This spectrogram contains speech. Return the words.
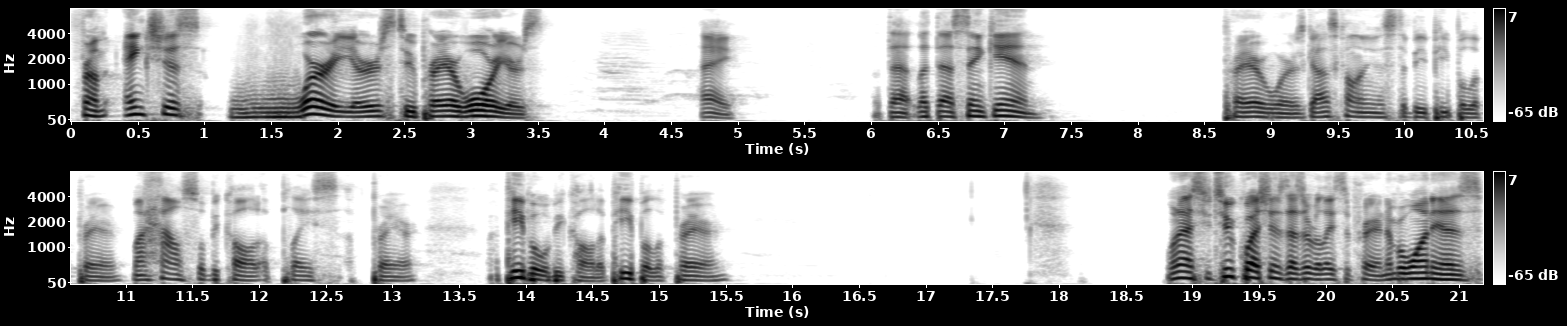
from anxious worriers to prayer warriors. Hey, let that let that sink in. Prayer words. God's calling us to be people of prayer. My house will be called a place of prayer. My people will be called a people of prayer. I want to ask you two questions as it relates to prayer. Number one is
